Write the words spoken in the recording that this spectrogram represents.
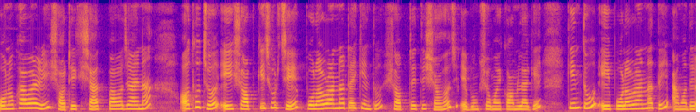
কোনো খাবারই সঠিক স্বাদ পাওয়া যায় না। অথচ এই সব কিছুর চেয়ে পোলাও রান্নাটাই কিন্তু সবচাইতে সহজ এবং সময় কম লাগে। কিন্তু এই পোলাও রান্নাতেই আমাদের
